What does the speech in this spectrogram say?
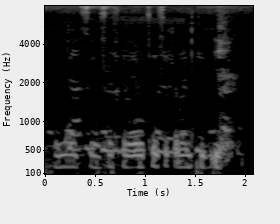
dejen like, se suscriban.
